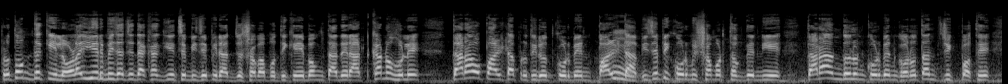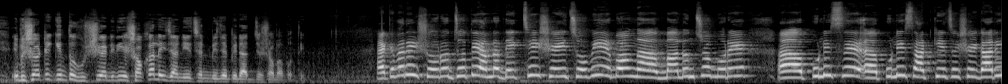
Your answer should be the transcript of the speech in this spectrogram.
প্রথম থেকেই লড়াইয়ের মেজাজে দেখা গিয়েছে বিজেপি রাজ্য সভাপতিকে এবং তাদের আটকানো হলে তারাও পাল্টা প্রতিরোধ করবেন পাল্টা বিজেপি কর্মী সমর্থকদের নিয়ে তারা আন্দোলন করবেন গণতান্ত্রিক পথে। এই বিষয়টি কিন্তু হুঁশিয়ারি দিয়ে সকালেই জানিয়েছেন বিজেপি রাজ্য সভাপতি। একেবারেই সৌরজ্যোতি আমরা দেখছি সেই ছবি এবং মালঞ্চ মোড়ে পুলিশে পুলিশ আটকিয়েছে সেই গাড়ি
